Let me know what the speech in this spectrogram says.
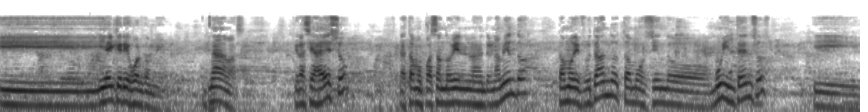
y, él quería jugar conmigo. Nada más. Gracias a eso, la estamos pasando bien en los entrenamientos, estamos disfrutando, estamos siendo muy intensos y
